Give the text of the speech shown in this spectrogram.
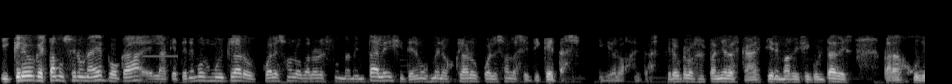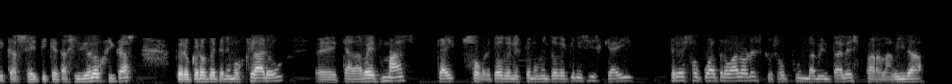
Y creo que estamos en una época en la que tenemos muy claro cuáles son los valores fundamentales y tenemos menos claro cuáles son las etiquetas ideológicas. Creo que los españoles cada vez tienen más dificultades para adjudicarse etiquetas ideológicas, pero creo que tenemos claro eh, cada vez más que hay, sobre todo en este momento de crisis, que hay tres o cuatro valores que son fundamentales para la vida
